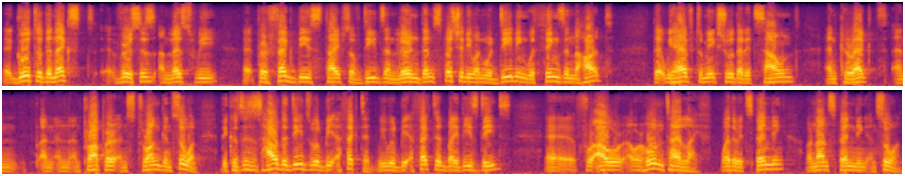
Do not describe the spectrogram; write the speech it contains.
uh, go to the next verses unless we uh, perfect these types of deeds and learn them, especially when we're dealing with things in the heart, that we have to make sure that it's sound and correct and, and, and, and, proper and strong and so on. Because this is how the deeds will be affected. We will be affected by these deeds uh, for our, our whole entire life, whether it's spending or non spending and so on.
